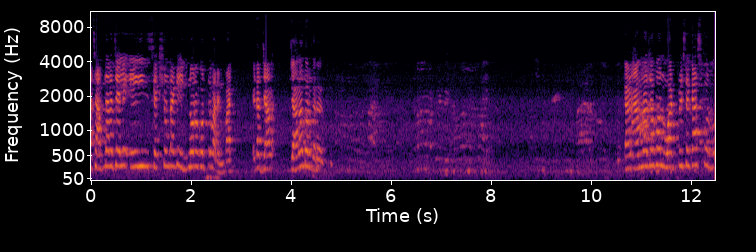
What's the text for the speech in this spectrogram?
আচ্ছা আপনারা চাইলে এই সেকশনটাকে ইগনোরও করতে পারেন বাট এটা জানা দরকার আর কি। কারণ আমরা যখন ওয়ার্ডপ্রেসে কাজ করব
